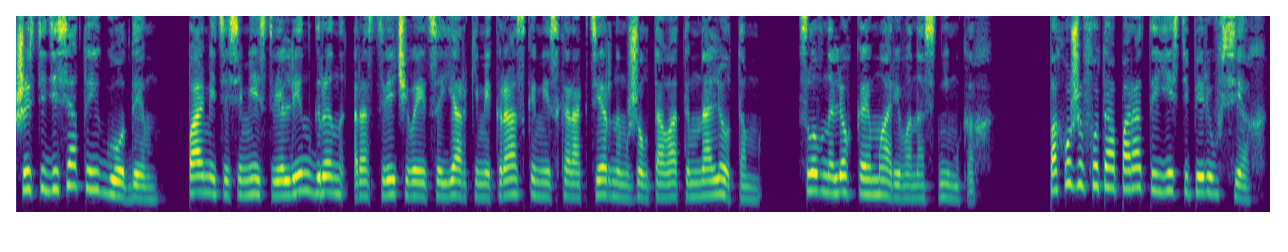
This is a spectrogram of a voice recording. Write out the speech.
60-е годы. Память о семействе Линдгрен расцвечивается яркими красками с характерным желтоватым налетом, словно легкое марево на снимках. Похоже, фотоаппараты есть теперь у всех.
